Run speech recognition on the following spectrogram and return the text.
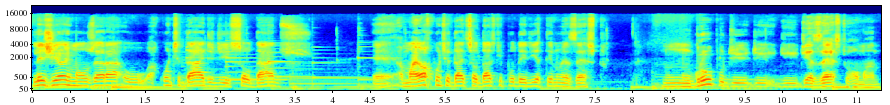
Legião, irmãos, era a quantidade de soldados, é, a maior quantidade de soldados que poderia ter no exército, num grupo de, de, de, de exército romano.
